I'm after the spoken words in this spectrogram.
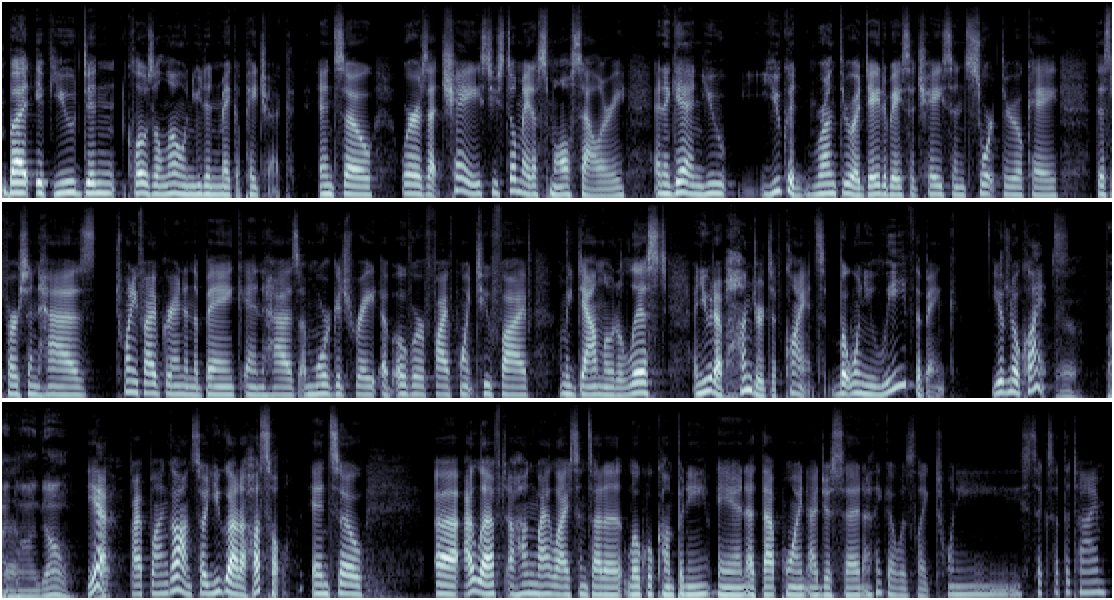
but if you didn't close a loan, you didn't make a paycheck. And so, whereas at Chase, you still made a small salary. And again, you you could run through a database at Chase and sort through, okay, this person has 25 grand in the bank and has a mortgage rate of over 5.25 let me download a list. And you would have hundreds of clients. But when you leave the bank you have no clients. Yeah. pipeline yeah. gone. Yeah pipeline gone. So you got to hustle. And so uh, i left. I hung my license at a local company. And at that point i just said i think i was like 26 at the time.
